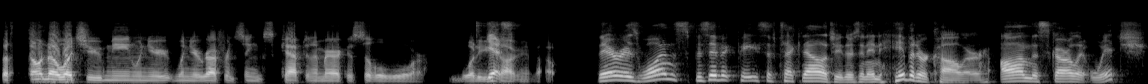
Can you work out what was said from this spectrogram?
But I don't know what you mean when you're when you're referencing Captain America: Civil War. What are you Yes. talking about? There is one specific piece of technology. There's an inhibitor collar on the Scarlet Witch,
